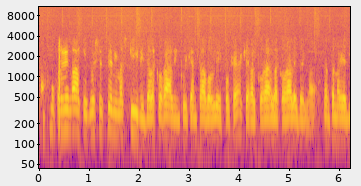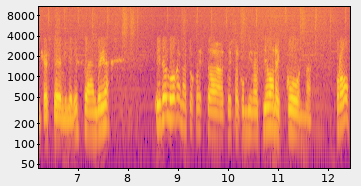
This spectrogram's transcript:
hanno prelevato due sezioni maschili dalla corale in cui cantavo all'epoca, che era corale, la corale della Santa Maria di Castello di Alessandria, e da allora è nata questa, questa combinazione con prof,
